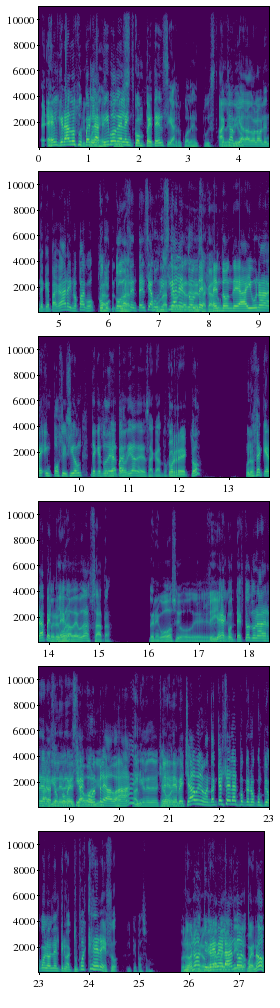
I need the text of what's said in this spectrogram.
Es el grado Pero ¿y cuál es el superlativo de la incompetencia. Pero ¿cuál es el twist que Ah, le que había dio? dado la orden de que pagara y no pagó. sea, Como toda una- sentencia una judicial en de donde, desacato. en donde hay una imposición de que tú es debes una pagar. teoría de desacato. Correcto. Uno se queda Pero es perplejo. una deuda sata. De negocio, de... Sí, en el contexto de una relación comercial con empleados. Ajá, Alguien le debe chavo le debe chavo y lo mandó a encarcelar porque no cumplió con la orden del tribunal. ¿Tú puedes creer eso? ¿Y qué pasó? Pero no, no, estoy revelando, bueno,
